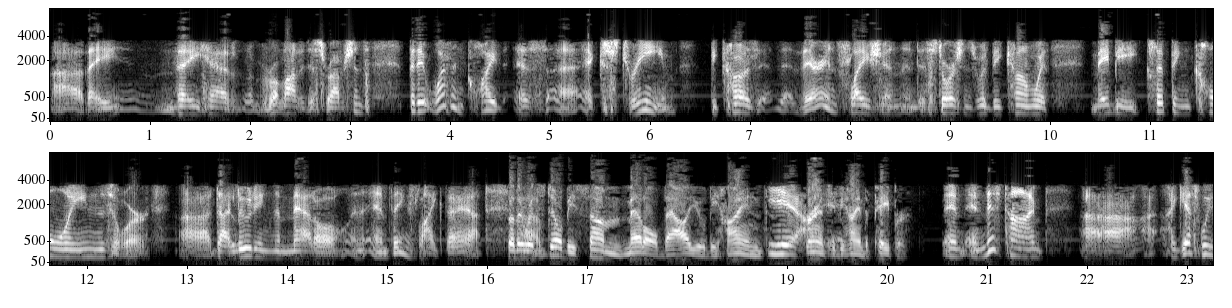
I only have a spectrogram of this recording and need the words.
uh, they they had a lot of disruptions, but it wasn't quite as uh, extreme because their inflation and distortions would become with maybe clipping coins or uh, diluting the metal and, and things like that. So there would uh, still be some metal value behind yeah, currency behind the paper. And and this time uh, I guess we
